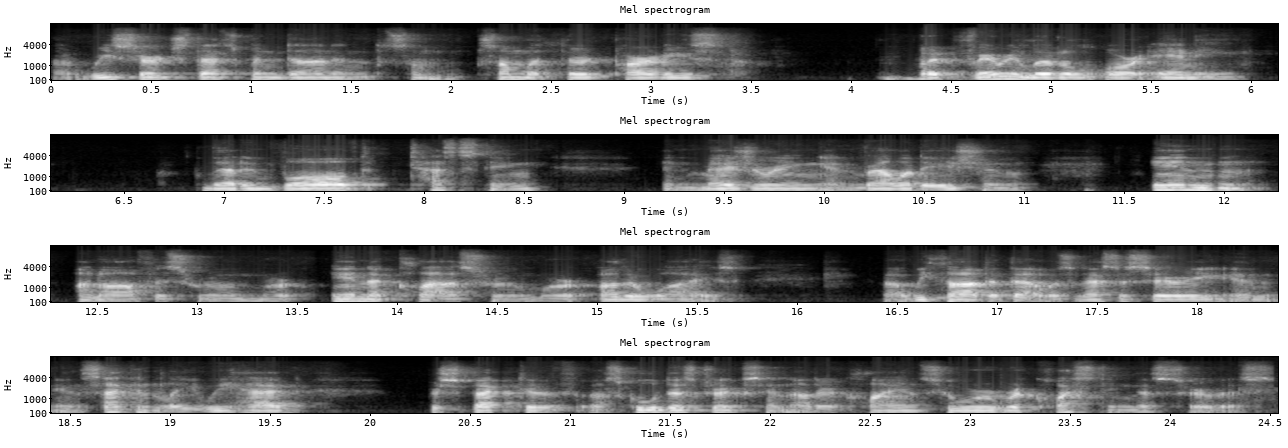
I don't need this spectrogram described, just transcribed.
uh, research that's been done, and some, some with third parties, but very little or any that involved testing and measuring and validation in an office room or in a classroom or otherwise. Uh, we thought that that was necessary. And, and secondly, we had prospective uh, school districts and other clients who were requesting this service.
